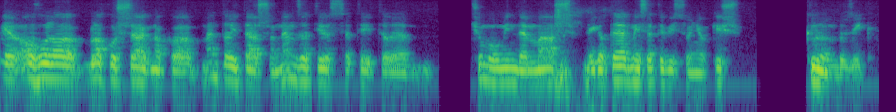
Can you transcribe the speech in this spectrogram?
ahol a lakosságnak a mentalitása, nemzeti összetétele, csomó minden más, még a természeti viszonyok is különbözik.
